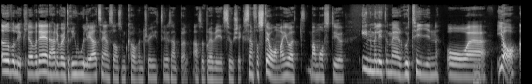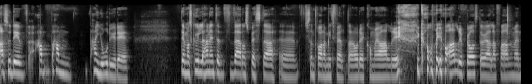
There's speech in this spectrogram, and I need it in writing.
överlycklig över det. Det hade varit roligare att se en sån som Coventry till exempel. Alltså bredvid Zuzek. Sen förstår man ju att man måste ju in med lite mer rutin och eh, ja, alltså det, han, han, han gjorde ju det det man skulle, han är inte världens bästa eh, centrala mittfältare och det kommer jag aldrig, kommer jag aldrig påstå i alla fall. Men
